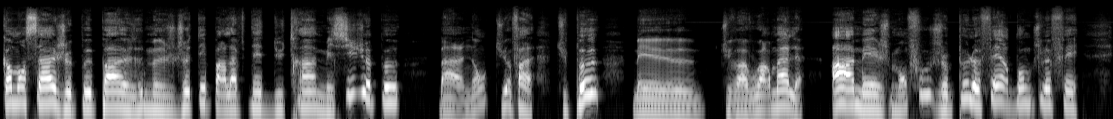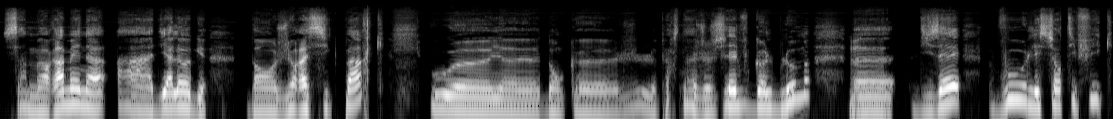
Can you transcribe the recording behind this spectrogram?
«Comment ça je peux pas, me jeter par la fenêtre du train?» «Mais si je peux!» «Bah non, tu enfin, tu peux, mais tu vas avoir mal». «Ah mais je m'en fous, je peux le faire donc je le fais». Ça me ramène à à un dialogue dans Jurassic Park où, heu heu, donc heu, le personnage de Jeff Goldblum, Mmh. disait: «Vous les scientifiques,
